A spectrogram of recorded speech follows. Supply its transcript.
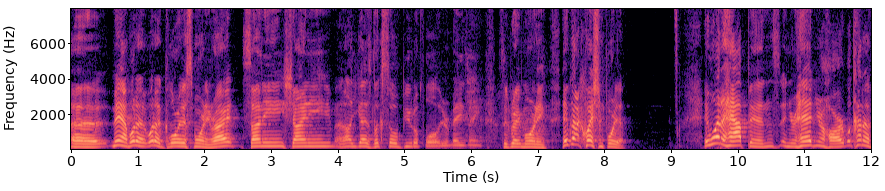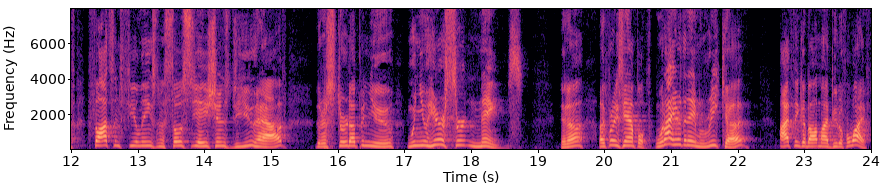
Uh, man, what a what a glorious morning, right? Sunny, shiny, and all you guys look so beautiful. You're amazing. It's a great morning. Hey, I've got a question for you. And what happens in your head and your heart? What kind of thoughts and feelings and associations do you have that are stirred up in you when you hear certain names. You know? Like, for example, when I hear the name Rika, I think about my beautiful wife.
